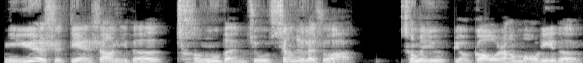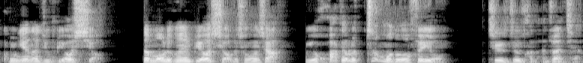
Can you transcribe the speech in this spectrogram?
你越是电商，你的成本就相对来说啊，成本就比较高，然后毛利的空间呢就比较小。在毛利空间比较小的情况下，你又花掉了这么多的费用，其实就很难赚钱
